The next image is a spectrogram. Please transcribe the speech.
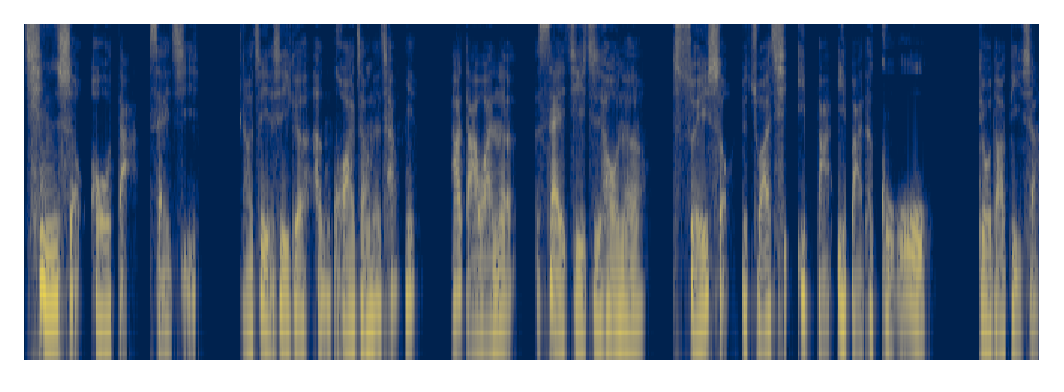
亲手殴打赛姬。然后这也是一个很夸张的场面。他打完了赛姬之后呢，随手就抓起一把一把的谷物丢到地上，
